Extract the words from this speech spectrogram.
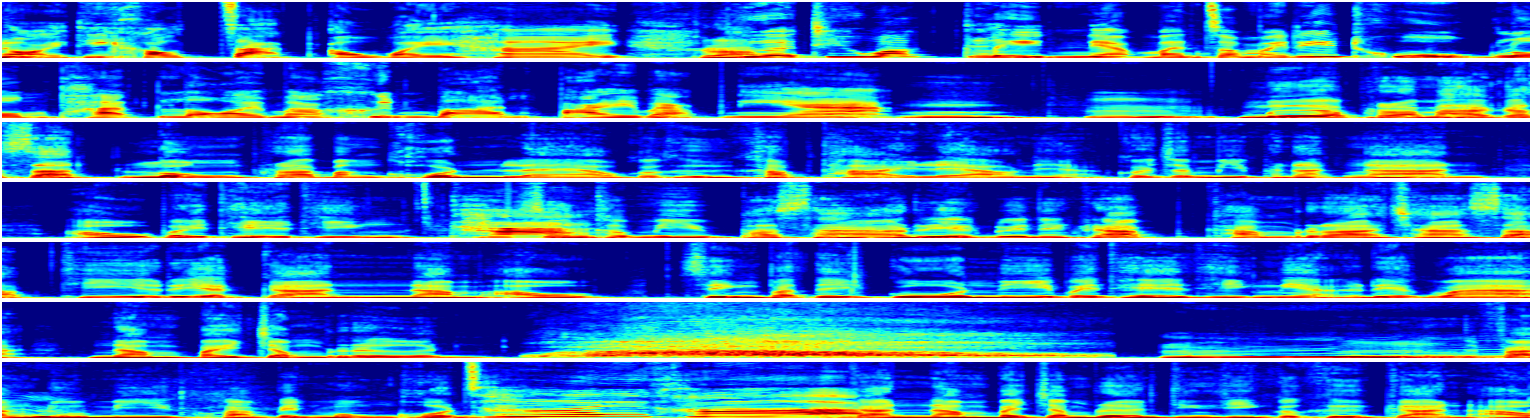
หน่อยที่เขาจัดเอาไว้ให้ครับเพื่อที่ว่ากลิ่นเนี่ยมันจะไม่ได้ถูกลมพัดลอยมาขึ้นบ้านไปแบบเนี้ยอืมอืมเมื่อพระมหากษัตริย์ลงพระบังคลแล้วก็คือขับถ่ายแล้วเนี่ยก็จะมีพนักงานเอาไปเททิ้งค่ะซึ่งเขามีภาษาเรียกด้วยนะครับคำราชาศัพท์ที่เรียกการนำเอาสิ่งปฏิกูลนี้ไปเททิ้งเนี่ยเรียกว่านำไปจำเริญอืมอืม ฟังดูมีความเป็นมงคลนะใช่ค่ะ การนำไปจำเริญจริง ๆ ก็คือการเอา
